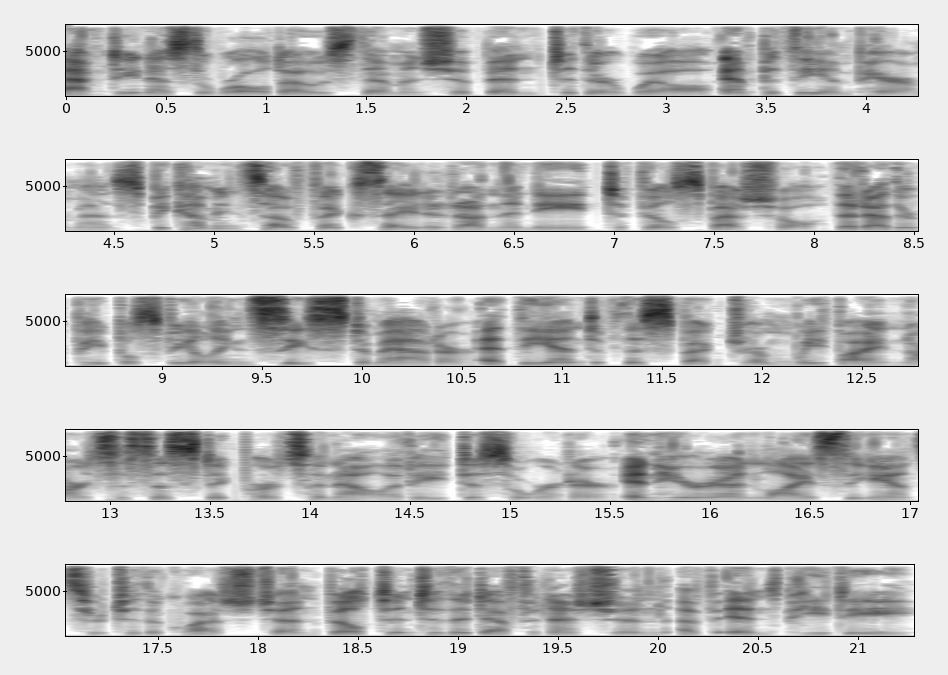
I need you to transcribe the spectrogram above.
acting as the world owes them and should bend to their will. Empathy impairments, becoming so fixated on the need to feel special that other people's feelings cease to matter. At the end of the spectrum, we find narcissistic personality disorder. And herein lies the answer to the question built into the definition of NPD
